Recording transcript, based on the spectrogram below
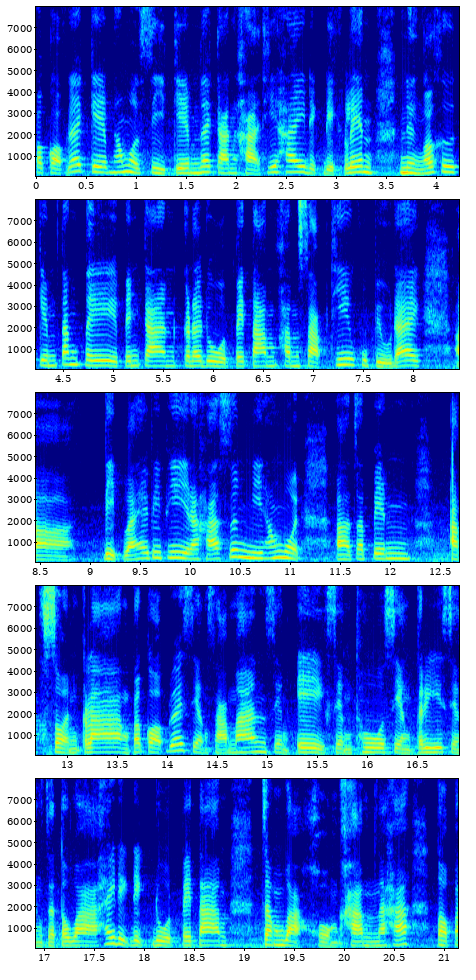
ประกอบด้วยเกมทั้งหมด 4 เกมด้วยกันค่ะ ที่ให้เด็กๆเล่น 1 ก็คือเกมตั้งเต เป็นการกระโดดไปตามคำศัพท์ที่ครูปิ๋วได้ติดไว้ให้พี่ๆนะคะ ซึ่งมีทั้งหมดจะเป็น อักษรกลางประกอบด้วยเสียงสามัญ เสียงเอก เสียงโท เสียงตรี เสียงจัตวา ให้เด็กๆ โดดไปตามจังหวะของคำนะคะ ต่อไป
